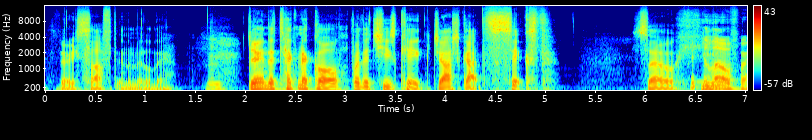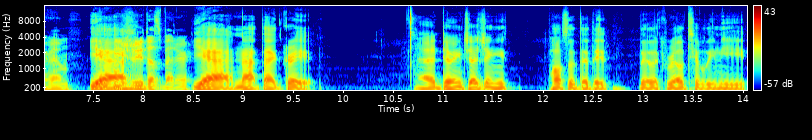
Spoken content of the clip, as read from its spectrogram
It's very soft in the middle there. Hmm. During the technical for the cheesecake, Josh got sixth. So he- low for him. Yeah. he usually does better. yeah, not that great. Uh, during judging, Paul said that they, they looked relatively neat.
